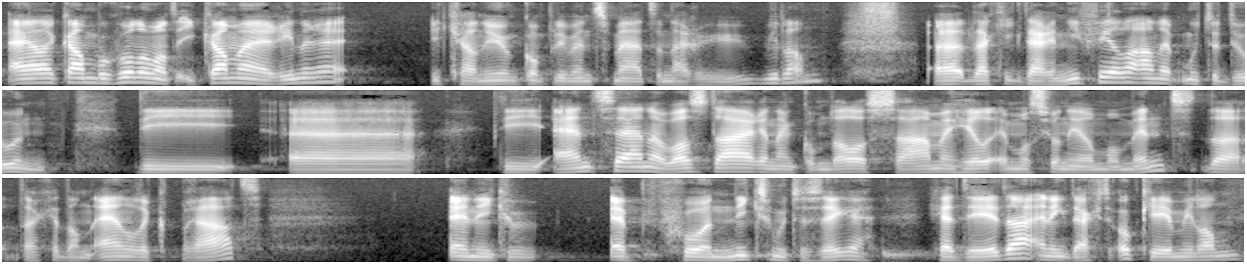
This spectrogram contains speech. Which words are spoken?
eigenlijk aan begonnen? Want ik kan me herinneren, ik ga nu een compliment smijten naar u, Milan, eh, dat ik daar niet veel aan heb moeten doen. Die, eh, die eindscène was daar en dan komt alles samen. Heel emotioneel moment dat, dat je dan eindelijk praat. En ik heb gewoon niks moeten zeggen. Jij deed dat en ik dacht, oké Milan,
